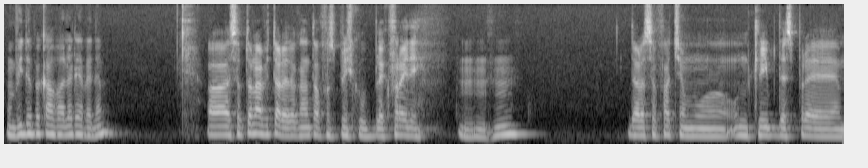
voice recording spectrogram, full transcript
Un video pe Cavaleria vedem? Uh, săptămâna viitoare, deocamdată a fost prins cu Black Friday. Mhm. Dar o să facem uh, un clip despre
